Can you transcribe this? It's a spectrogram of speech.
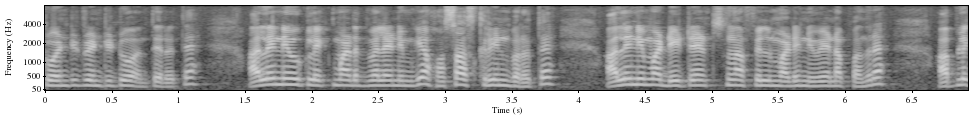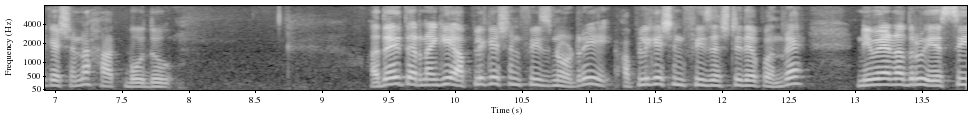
twenty twenty two ಅಂತ ಇರುತ್ತೆ. ಅಲ್ಲಿ ನೀವು ಕ್ಲಿಕ್ ಮಾಡಿದ್ಮೇಲೆ ನಿಮಗೆ ಹೊಸ ಸ್ಕ್ರೀನ್ ಬರುತ್ತೆ. ಅಲ್ಲಿ ನಿಮ್ಮ ಡೀಟೇಲ್ಸ್ನ ಫಿಲ್ ಮಾಡಿ ನೀವೇನಪ್ಪ ಅಂದರೆ ಅಪ್ಲಿಕೇಶನ್ನ ಹಾಕ್ಬೋದು. ಅದೇ ಥರನಾಗಿ ಅಪ್ಲಿಕೇಶನ್ ಫೀಸ್ ನೋಡಿರಿ. ಅಪ್ಲಿಕೇಶನ್ ಫೀಸ್ ಎಷ್ಟಿದೆಯಪ್ಪ ಅಂದರೆ, ನೀವೇನಾದರೂ ಎಸ್ ಸಿ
